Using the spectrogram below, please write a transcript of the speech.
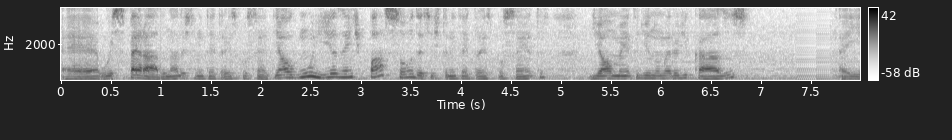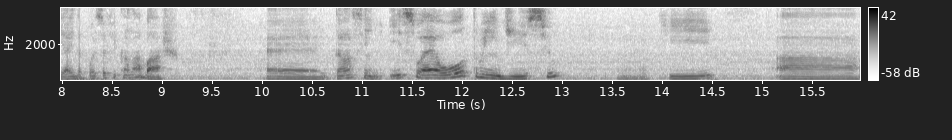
é o esperado, né? Dos 33%. Em alguns dias a gente passou desses 33% de aumento de número de casos, e aí depois foi ficando abaixo. É, então, assim, isso é outro indício né, que a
